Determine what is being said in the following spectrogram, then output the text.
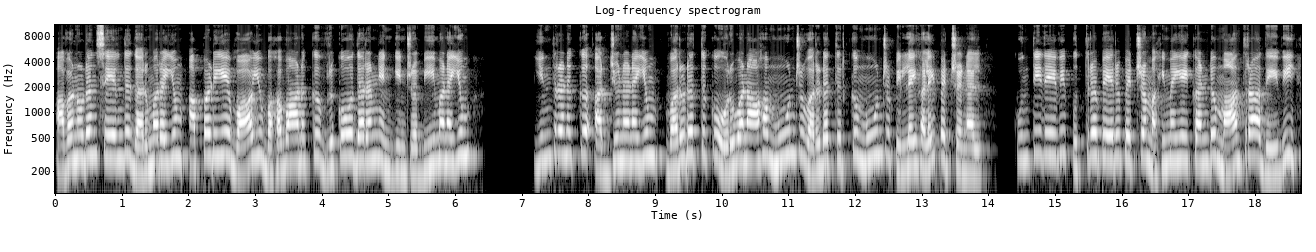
அவனுடன் சேர்ந்து தர்மரையும் அப்படியே வாயு பகவானுக்கு விருகோதரன் என்கின்ற பீமனையும் இந்திரனுக்கு அர்ஜுனனையும் வருடத்துக்கு ஒருவனாக மூன்று வருடத்திற்கு மூன்று பிள்ளைகளை பெற்றனள். குந்தி தேவி புத்திரபேறு பெற்ற மகிமையைக் கண்டு மாத்ரா தேவி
